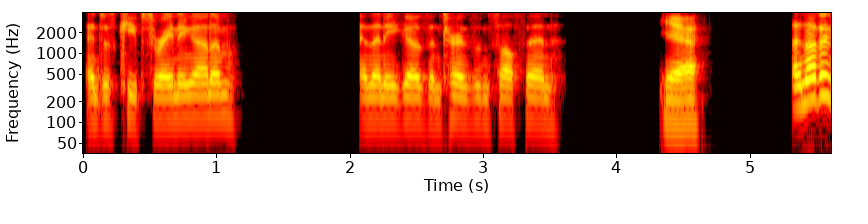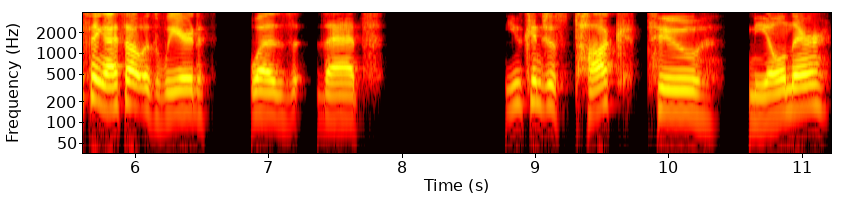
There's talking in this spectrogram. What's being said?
and just keeps raining on him. And then he goes and turns himself in. Yeah. Another thing I thought was weird was that you can just talk to Mjolnir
